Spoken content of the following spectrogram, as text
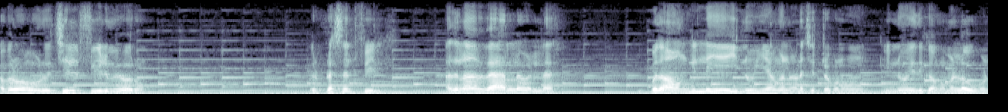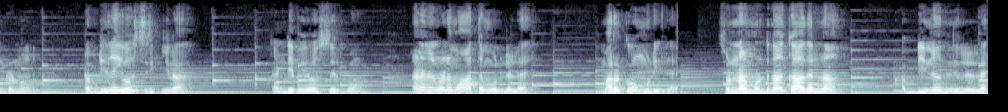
அப்புறம் ஒரு சில் ஃபீலுமே வரும். ஒரு ப்ளசன்ட் ஃபீல் அதெல்லாம் வேறு லெவலில் இப்போ தான் அவங்க இல்லையே இன்னும் ஏன் அவங்க நினச்சிட்ருக்கணும் இன்னும் எதுக்கு அவங்க மேலே லவ் பண்ணுறணும் அப்படின்லாம் யோசிச்சிருக்கீங்களா? கண்டிப்பாக யோசிச்சிருப்போம். ஆனால் நம்மளால் மாற்ற முடியல மறக்கவும் முடியல. சொன்னால் மட்டும்தான் காதல்னா? அப்படின்னு அது இல்லைல்ல.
